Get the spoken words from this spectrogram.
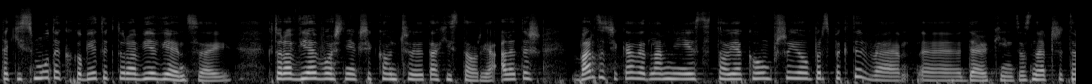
taki smutek kobiety, która wie więcej, która wie właśnie, jak się kończy ta historia. Ale też bardzo ciekawe dla mnie jest to, jaką przyjął perspektywę e, Derkin. To znaczy, to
